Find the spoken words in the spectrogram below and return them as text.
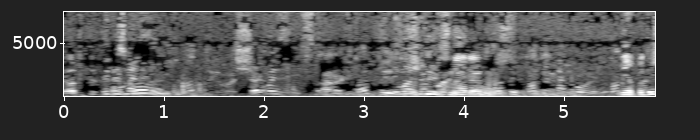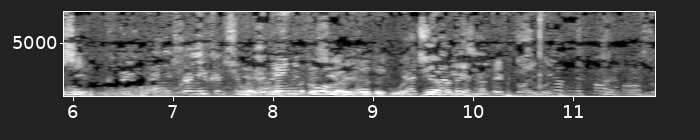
а ты, ты військовий? А ты старый, а кто ты? Не, подожди. Я ничего не хочу, я тебя и не подожди, трогаю. а кто такой? Я человек, а ты кто? Иди отдыхай просто.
